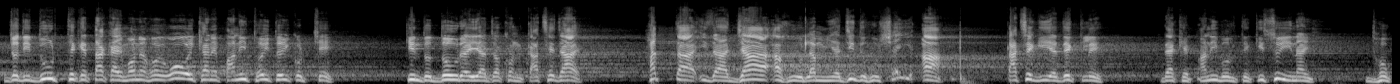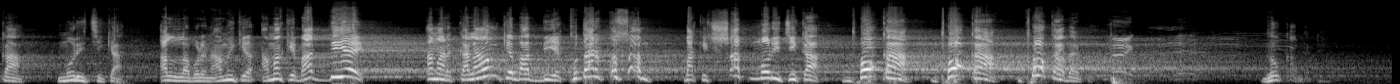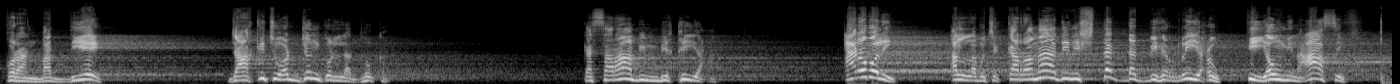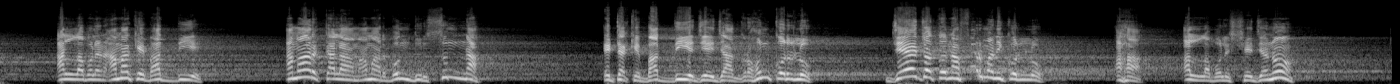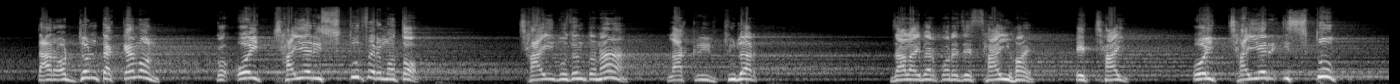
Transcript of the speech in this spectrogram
যদি দূর থেকে তাকায় মনে হয়, ও, ওইখানে পানি থই থই করছে। কিন্তু দৌড়াইয়া যখন কাছে যায়, হাত্তা ইজা যা আহু লামিয়া জিদহু সেই আ কাছে গিয়ে দেখলে, দেখে পানি বলতে কিছুই নাই, ধোকা, মরিচিকা। আল্লাহ বলেন আমাকে আমাকে বাদ দিয়ে, আমার কালামকে বাদ দিয়ে খোদার কসম, বাকি সব মরিচিকা, ধোকা ধোকা ধোকা বেটা ধোকা বেটা কোরআন বাদ দিয়ে যা কিছু অর্জন করলা, ধোকা। কাসারাবিম বিকিয়া। আরও বলি, আল্লাহ বলছে, কারামাদিন ইস্তাদ্দাত বিহির রিহু ফি ইয়াউমিন আসিফ। আল্লাহ বলেন, আমাকে বাদ দিয়ে আমার কালাম, আমার বন্ধুর সুন্নাহ। এটাকে বাদ দিয়ে যে যা গ্রহণ করল, যে যত না নাফরমানি করল, আহা, আল্লাহ বলে সে যেন তার অর্জনটা কেমন? ওই ছাইয়ের স্তূপের মতো। ছাই বোঝেন তো না? লাকড়ির চুলার জ্বালাইবার পরে যে ছাই হয় এই ছাই। ওই ছাইয়ের স্তূপ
